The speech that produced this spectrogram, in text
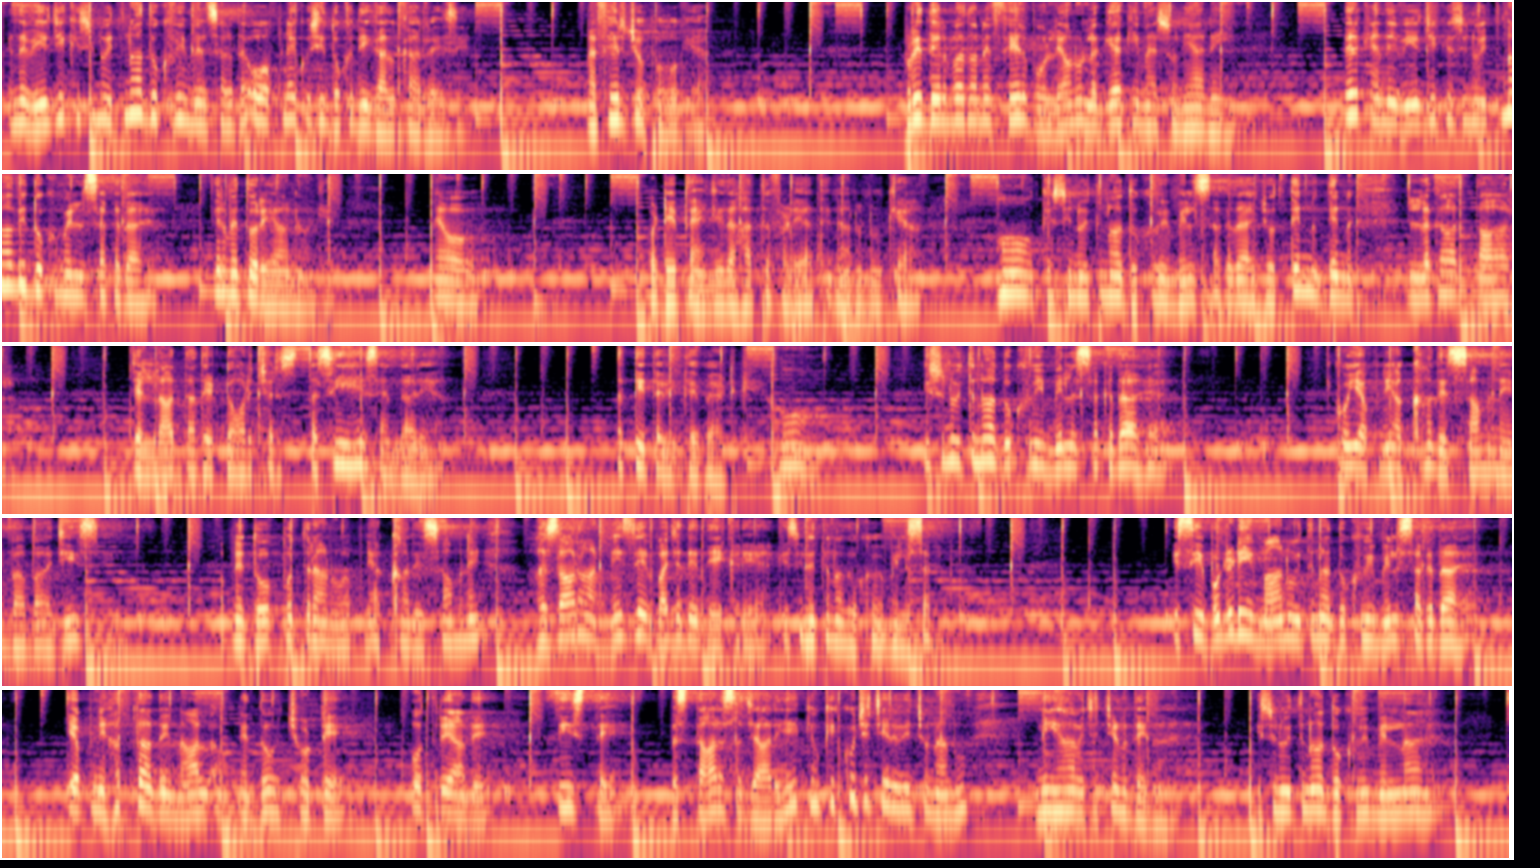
ਕਹਿੰਦੇ, ਵੀਰ ਜੀ, ਕਿਸੇ ਨੂੰ ਇਤਨਾ ਦੁੱਖ ਵੀ ਮਿਲ ਸਕਦਾ, ਉਹ ਆਪਣੇ ਕਿਸੇ ਦੁੱਖ ਦੀ ਗੱਲ ਕਰ ਰਹੇ ਸੀ। ਮੈਂ ਫਿਰ ਚੁੱਪ ਹੋ ਗਿਆ। ਥੋੜੀ ਦੇਰ ਬਾਅਦ ਉਹਨੇ ਫਿਰ ਬੋਲਿਆ, ਉਹਨੂੰ ਲੱਗਿਆ ਕਿ ਮੈਂ ਸੁਣਿਆ ਨਹੀਂ। ਫਿਰ ਕਹਿੰਦੇ, ਵੀਰ ਜੀ, ਕਿਸੇ ਨੂੰ ਇਤਨਾ ਵੀ ਦੁੱਖ ਮਿਲ ਸਕਦਾ ਹੈ? ਫਿਰ ਮੈਂ ਤੁਰਿਆ ਨਾ ਗਿਆ। ਮੈਂ ਉਹ ਵੱਡੇ ਭੈਣ ਜੀ ਦਾ ਹੱਥ ਫੜਿਆ ਤੇ ਮੈਂ ਉਹਨਾਂ ਨੂੰ ਕਿਹਾ, ਹਾਂ, ਕਿਸੇ ਨੂੰ ਇਤਨਾ ਦੁੱਖ ਵੀ ਮਿਲ ਸਕਦਾ ਹੈ ਜੋ ਤਿੰਨ ਦਿਨ ਲਗਾਤਾਰ ਜਲਾਦਾਂ ਦੇ ਟੌਰਚਰ ਤਸੀਹੇ ਸਹਿੰਦਾ ਰਿਹਾ। ਤੱਤੀ ਤਵੀ ਤੇ ਬੈਠ ਕੇ, ਹਾਂ, ਇਸ ਨੂੰ ਇਤਨਾ ਦੁੱਖ ਵੀ ਮਿਲ ਸਕਦਾ ਹੈ ਕੋਈ ਆਪਣੀ ਅੱਖਾਂ ਦੇ ਸਾਹਮਣੇ ਬਾਬਾ ਅਜੀਤ ਸਿੰਘ, ਆਪਣੇ ਦੋ ਪੁੱਤਰਾਂ ਨੂੰ ਆਪਣੀ ਅੱਖਾਂ ਦੇ ਸਾਹਮਣੇ ਹਜ਼ਾਰਾਂ ਨੇਜ਼ੇ ਵੱਜਦੇ ਦੇਖ ਰਿਹਾ ਕਿਸੇ ਨੂੰ ਇਤਨਾ ਦੁੱਖ ਵੀ ਮਿਲ ਸਕਦਾ ਇਸੇ ਬੁੱਢੜੀ ਮਾਂ ਨੂੰ ਇਤਨਾ ਦੁੱਖ ਵੀ ਮਿਲ ਸਕਦਾ ਹੈ ਕਿ ਆਪਣੇ ਹੱਥਾਂ ਦੇ ਨਾਲ ਆਪਣੇ ਦੋ ਛੋਟੇ ਪੋਤਰਿਆਂ ਦੇ ਸੀਸ ਤੇ ਦਸਤਾਰ ਸਜਾ ਰਹੀ ਹੈ, ਕਿਉਂਕਿ ਕੁਝ ਚਿਰ ਵਿੱਚ ਉਹਨਾਂ ਨੂੰ ਨੀਹਾਂ ਵਿੱਚ ਚਿਣ ਦੇਣਾ ਹੈ। ਇਸ ਨੂੰ ਇਤਨਾ ਦੁੱਖ ਵੀ ਮਿਲਣਾ ਹੈ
